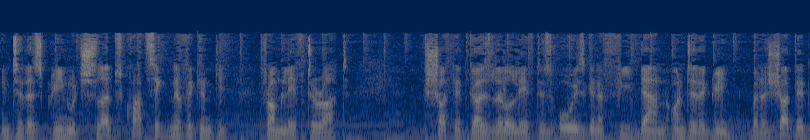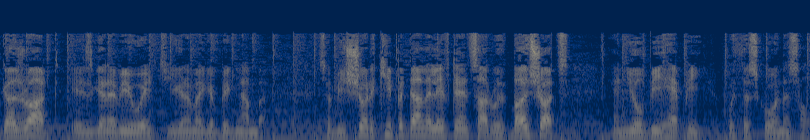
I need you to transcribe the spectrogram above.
into this green, which slopes quite significantly from left to right. A shot that goes little left is always going to feed down onto the green, but a shot that goes right is going to be wet. You're going to make a big number. So be sure to keep it down the left hand side with both shots, and you'll be happy with the score in this hole.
